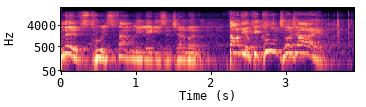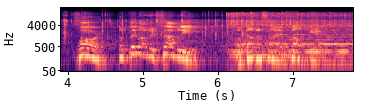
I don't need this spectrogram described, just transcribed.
lives through his family ladies and gentleman तालियों की गूंज हो जाए फॉर द बिलोवेड फैमिली और दादा साहेब फाके।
